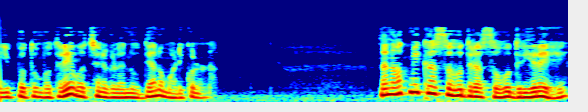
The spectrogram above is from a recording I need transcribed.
ಇಪ್ಪತ್ತೊಂಬತ್ತನೇ ವಚನಗಳನ್ನು ಧ್ಯಾನ ಮಾಡಿಕೊಳ್ಳೋಣ. ನನ್ನ ಆತ್ಮಿಕ ಸಹೋದರ ಸಹೋದರಿಯರೇ,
